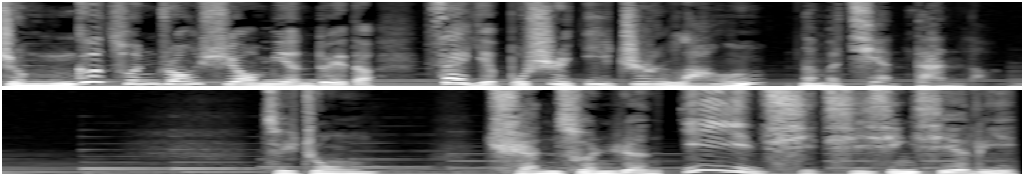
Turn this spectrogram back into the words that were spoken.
整个村庄需要面对的，再也不是一只狼那么简单了。最终，全村人一起齐心协力，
